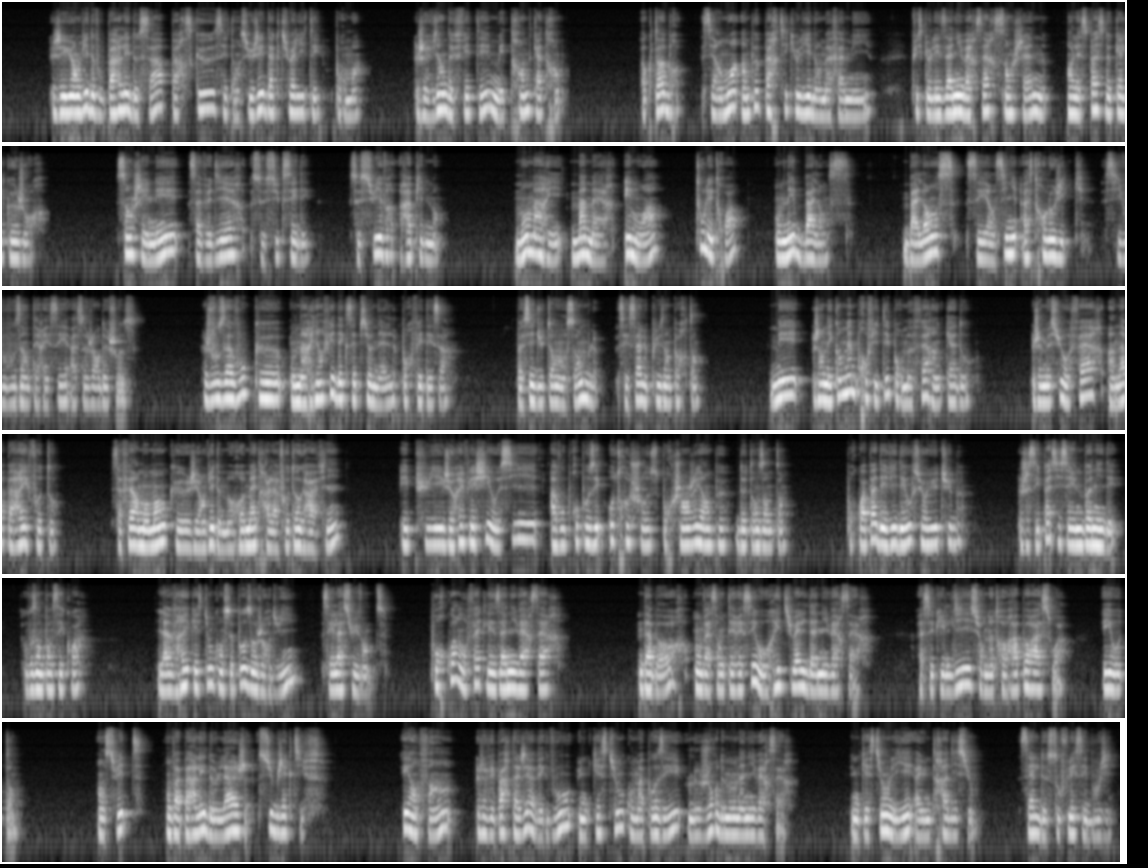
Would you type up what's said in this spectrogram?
J'ai eu envie de vous parler de ça parce que c'est un sujet d'actualité pour moi. Je viens de fêter mes 34 ans. Octobre, c'est un mois un peu particulier dans ma famille, puisque les anniversaires s'enchaînent en l'espace de quelques jours. S'enchaîner, ça veut dire se succéder, se suivre rapidement. Mon mari, ma mère et moi, tous les trois, on est balance. Balance, c'est un signe astrologique, si vous vous intéressez à ce genre de choses. Je vous avoue que on n'a rien fait d'exceptionnel pour fêter ça. Passer du temps ensemble, c'est ça le plus important. Mais j'en ai quand même profité pour me faire un cadeau. Je me suis offert un appareil photo. Ça fait un moment que j'ai envie de me remettre à la photographie et puis je réfléchis aussi à vous proposer autre chose pour changer un peu de temps en temps. Pourquoi pas des vidéos sur YouTube? Je sais pas si c'est une bonne idée. Vous en pensez quoi? La vraie question qu'on se pose aujourd'hui, c'est la suivante. Pourquoi on fête les anniversaires? D'abord, on va s'intéresser au rituel d'anniversaire, à ce qu'il dit sur notre rapport à soi et au temps. Ensuite, on va parler de l'âge subjectif. Et enfin, je vais partager avec vous une question qu'on m'a posée le jour de mon anniversaire. Une question liée à une tradition, celle de souffler ses bougies.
